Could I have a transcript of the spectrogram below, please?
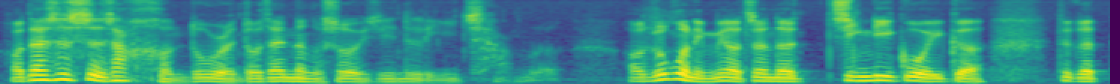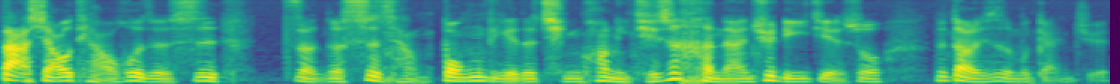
好，但是事实上很多人都在那个时候已经离场了。哦，如果你没有真的经历过一个这个大萧条或者是整个市场崩跌的情况，你其实很难去理解说那到底是什么感觉。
